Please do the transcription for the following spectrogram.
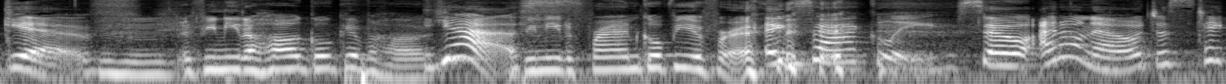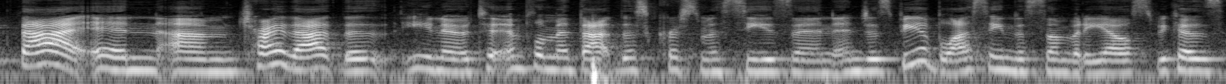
give. Mm-hmm. If you need a hug, go give a hug. Yes. If you need a friend, go be a friend. exactly. So I don't know. Just take that and um, try that. The, you know, to implement that this Christmas season and just be a blessing to somebody else because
